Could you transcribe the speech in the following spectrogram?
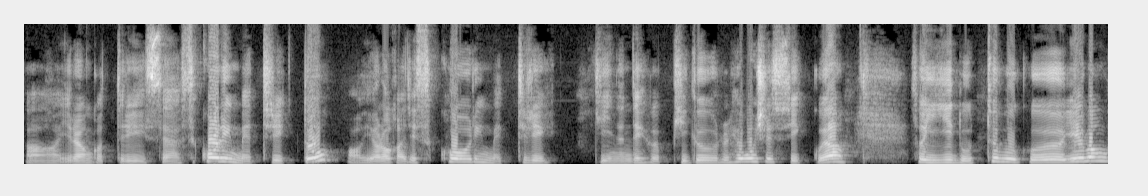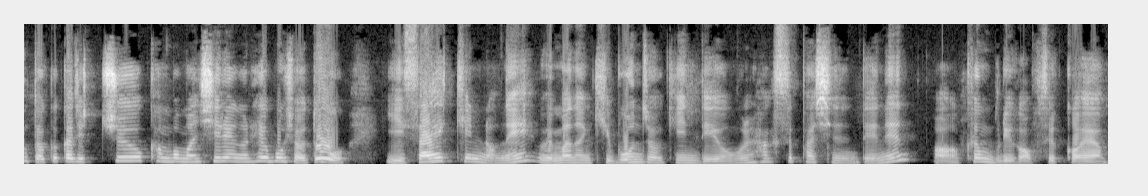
어, 이런 것들이 있어요. 스코어링 매트릭도 어, 여러 가지 스코어링 매트릭이 있는데, 그 비교를 해보실 수 있고요. 그래서 이 노트북을 1번부터 끝까지 쭉 한 번만 실행을 해보셔도 이 사이킨런의 웬만한 기본적인 내용을 학습하시는 데는 어, 큰 무리가 없을 거예요.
